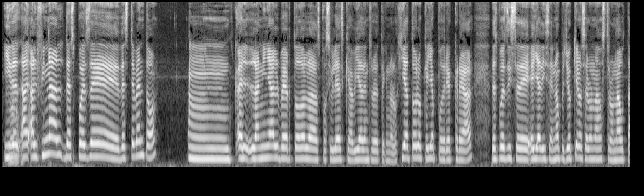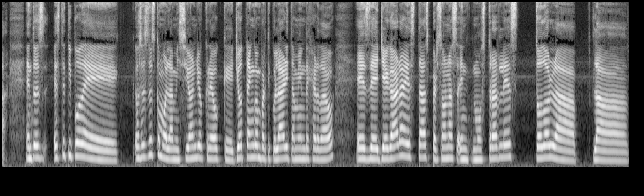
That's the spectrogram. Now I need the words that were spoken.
Y al final, después de, de este evento, la niña al ver todas las posibilidades que había dentro de tecnología, todo lo que ella podría crear, después dice, ella dice, no, pues yo quiero ser una astronauta. Entonces, este tipo de, o sea, esto es como la misión, yo creo que yo tengo en particular y también de Herdao, es de llegar a estas personas, en mostrarles toda la, la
